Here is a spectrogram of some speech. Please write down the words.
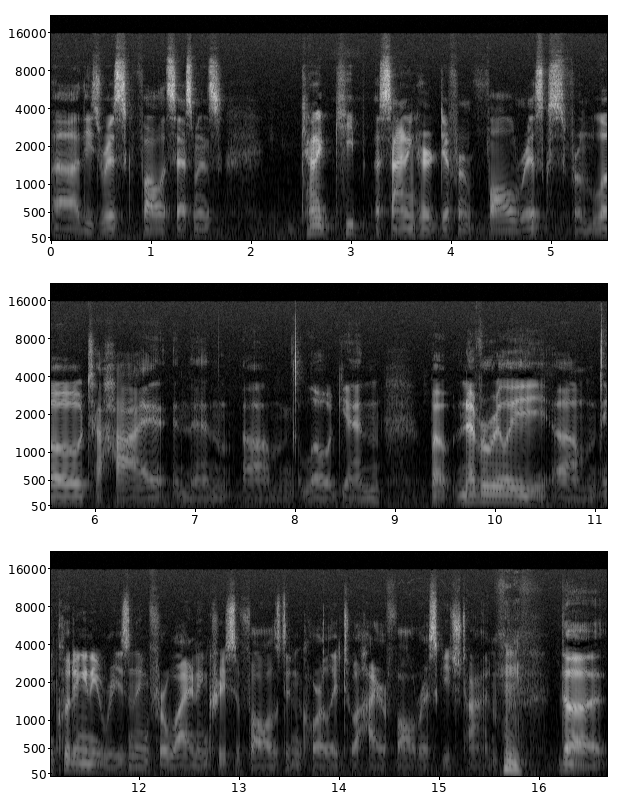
uh, these risk fall assessments kind of keep assigning her different fall risks from low to high and then um, low again, but never really um, including any reasoning for why an increase of falls didn't correlate to a higher fall risk each time. Hmm. The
